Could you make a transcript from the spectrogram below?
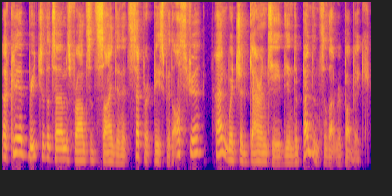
a clear breach of the terms France had signed in its separate peace with Austria and which had guaranteed the independence of that republic.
